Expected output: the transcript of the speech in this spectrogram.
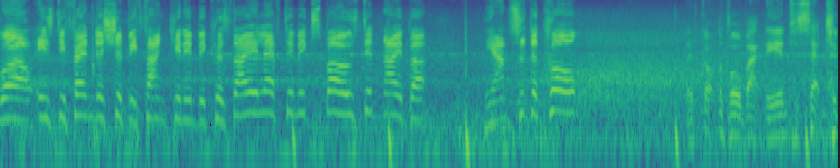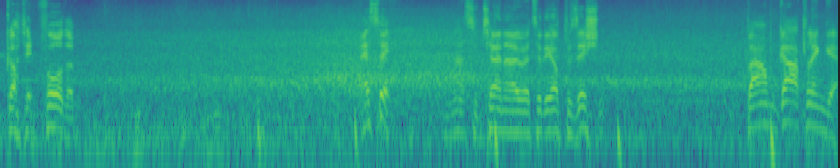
Well, his defenders should be thanking him because they left him exposed, didn't they? But he answered the call. They've got the ball back, the interceptor got it for them. Messi. And that's a turnover to the opposition. Baumgartlinger.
